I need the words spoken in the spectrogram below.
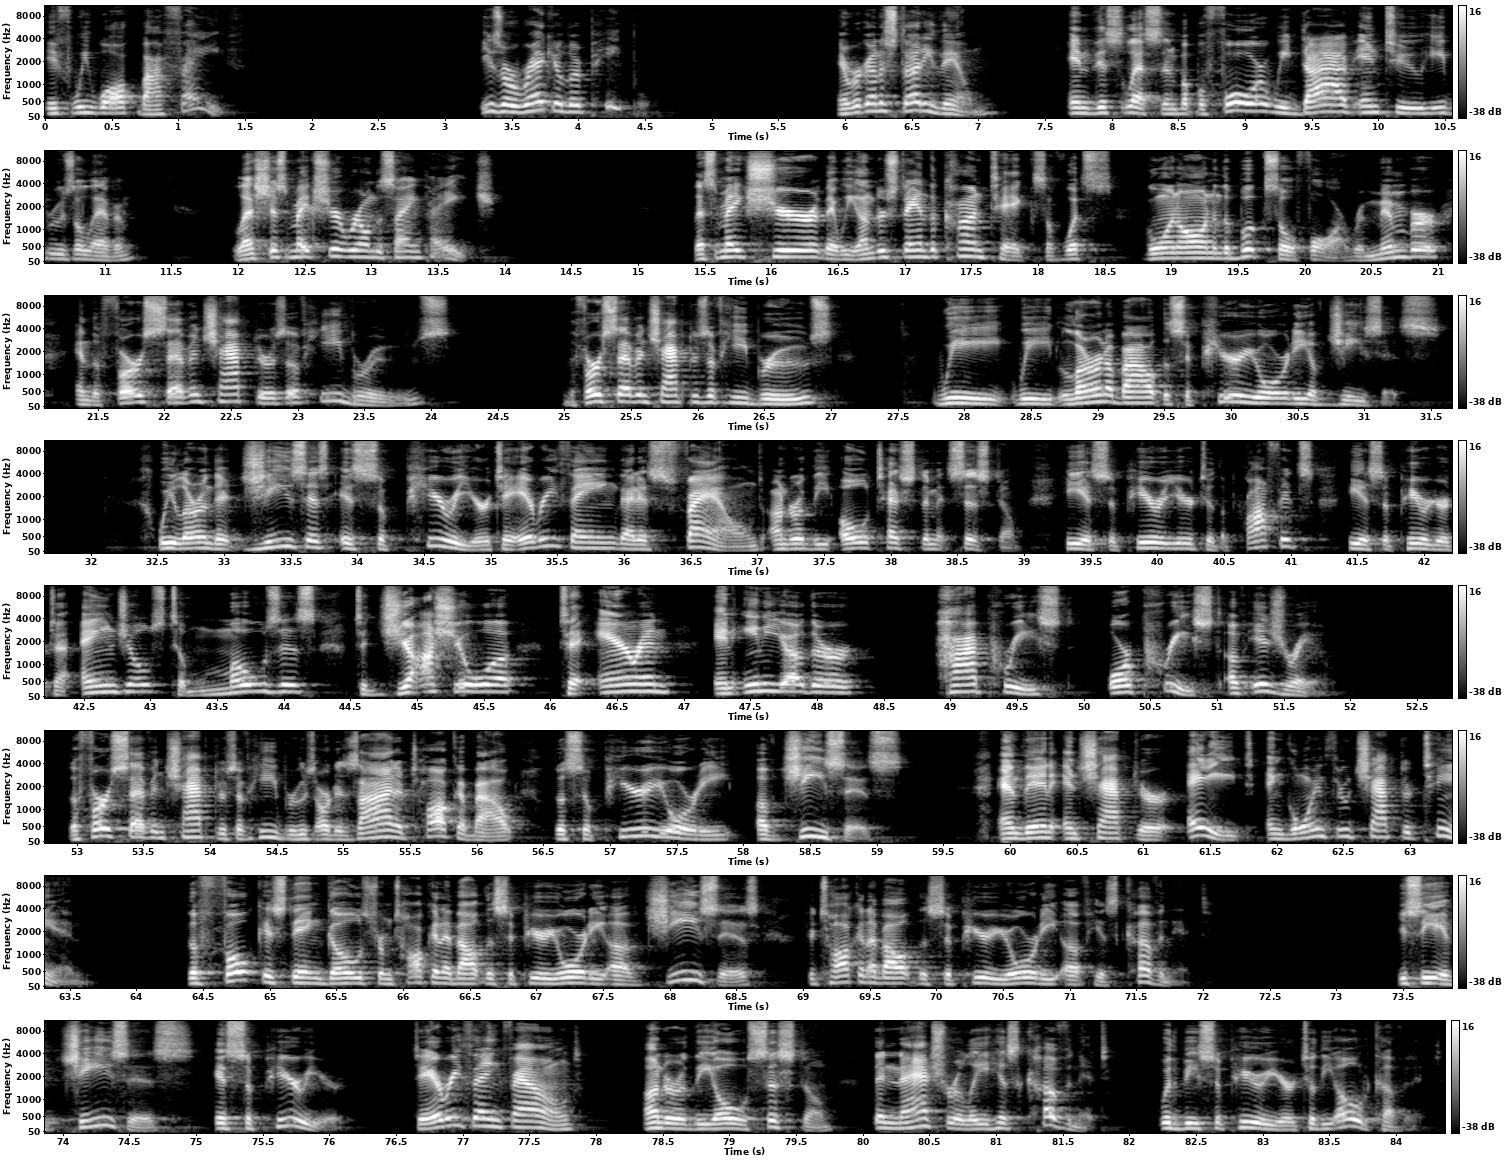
if we walk by faith. These are regular people. And we're going to study them in this lesson. But before we dive into Hebrews 11, let's just make sure we're on the same page. Let's make sure that we understand the context of what's going on in the book so far. Remember, in the first seven chapters of Hebrews, the first seven chapters of Hebrews, we, we learn about the superiority of Jesus. We learn that Jesus is superior to everything that is found under the Old Testament system. He is superior to the prophets, he is superior to angels, to Moses, to Joshua, to Aaron, and any other high priest or priest of Israel. The first seven chapters of Hebrews are designed to talk about the superiority of Jesus. And then in chapter 8 and going through chapter 10, the focus then goes from talking about the superiority of Jesus to talking about the superiority of his covenant. You see, if Jesus is superior to everything found under the old system, then naturally his covenant would be superior to the old covenant.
